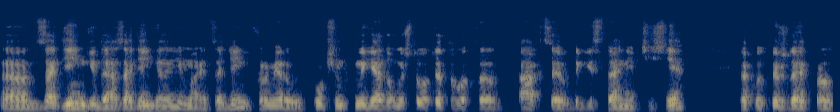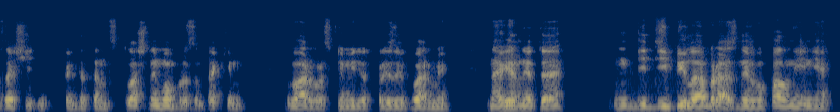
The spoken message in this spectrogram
А, за деньги, да, за деньги нанимает, за деньги формирует. В общем, я думаю, что вот эта вот э, акция в Дагестане, в Чечне, как утверждает правозащитник, когда там сплошным образом таким варварским идет призыв в армию, наверное, это дебилообразное выполнение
